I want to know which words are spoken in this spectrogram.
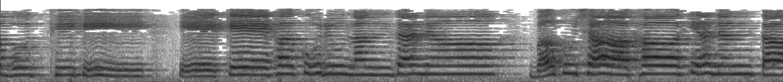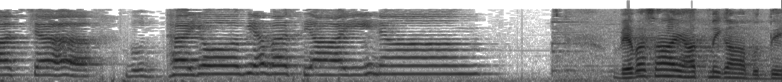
ബുദ്ധി ഏകേഹ കുരുനന്ദന नन्दन बहुशाखा ह्यनन्ताश्च बुद्धयो व्यवसायिनाम् വ്യവസായാത്മിക ബുദ്ധി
